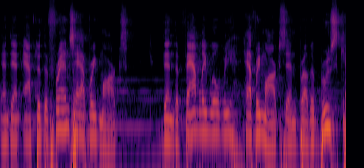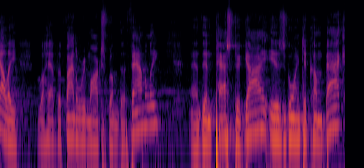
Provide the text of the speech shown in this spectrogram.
And then after the friends have remarks, then the family will re have remarks, and Brother Bruce Kelly will have the final remarks from the family. And then Pastor Guy is going to come back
